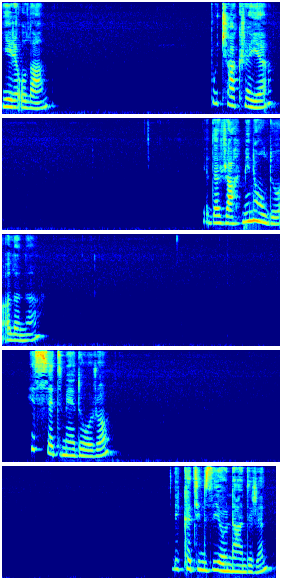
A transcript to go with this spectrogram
yeri olan bu çakrayı ya da rahmin olduğu alanı hissetmeye doğru dikkatinizi yönlendirin.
